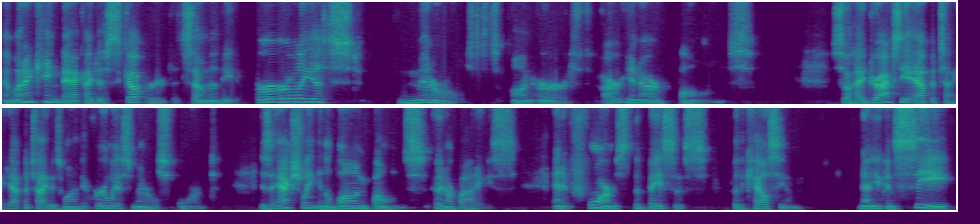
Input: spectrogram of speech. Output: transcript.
And when I came back, I discovered that some of the earliest minerals on Earth are in our bones. So hydroxyapatite, apatite is one of the earliest minerals formed, is actually in the long bones in our bodies, and it forms the basis for the calcium. Now you can see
